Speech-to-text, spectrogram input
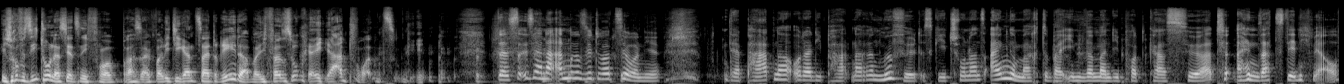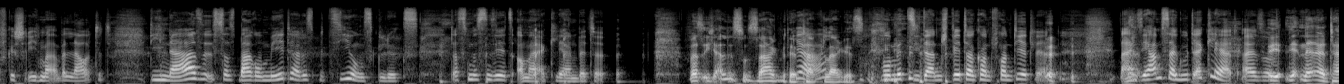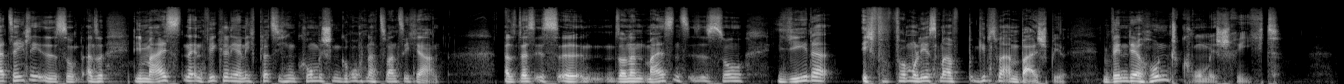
Ich hoffe, Sie tun das jetzt nicht, Frau Brasak, weil ich die ganze Zeit rede, aber ich versuche ja hier Antworten zu geben. Das ist eine andere Situation hier. Der Partner oder die Partnerin müffelt. Es geht schon ans Eingemachte bei Ihnen, wenn man die Podcasts hört. Ein Satz, den ich mir aufgeschrieben habe, lautet, die Nase ist das Barometer des Beziehungsglücks. Das müssen Sie jetzt auch mal erklären, bitte was ich alles so sage, wenn der ja, Tag lang ist. Womit sie dann später konfrontiert werden. Nein, ja. Sie haben es ja gut erklärt. Also. Ja, na, tatsächlich ist es so. Also die meisten entwickeln ja nicht plötzlich einen komischen Geruch nach 20 Jahren. Also das ist, äh, sondern meistens ist es so, jeder, ich formuliere es mal, gib es mal ein Beispiel. Wenn der Hund komisch riecht,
